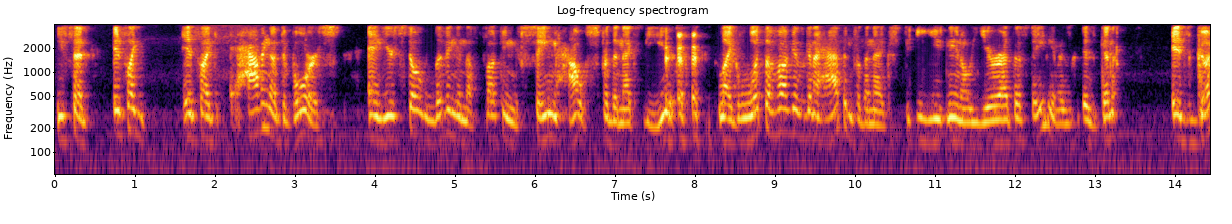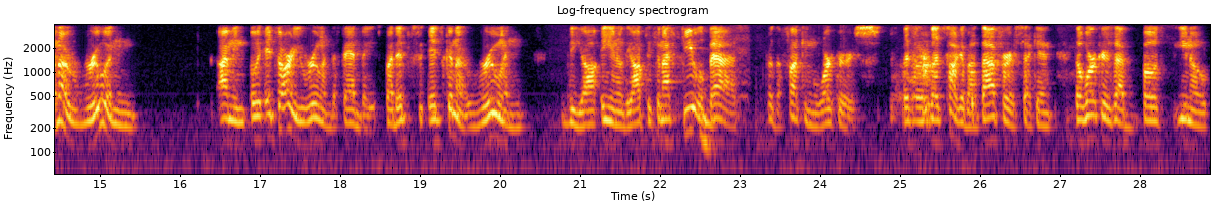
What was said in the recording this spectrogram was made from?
He said it's like it's like having a divorce and you're still living in the fucking same house for the next year. like, what the fuck is gonna happen for the next you, you know year at the stadium? Is is gonna it's gonna ruin. I mean, it's already ruined the fan base, but it's it's gonna ruin the you know the optics, and I feel hmm. bad for the fucking workers. Let's let's talk about that for a second. The workers at both you know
